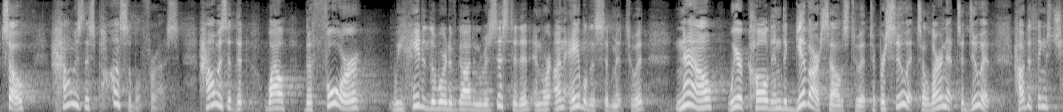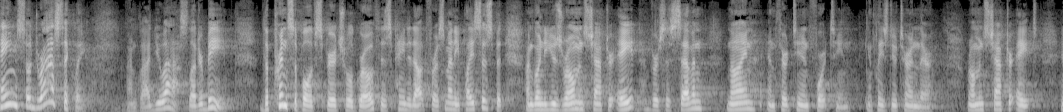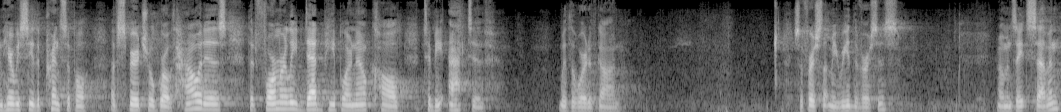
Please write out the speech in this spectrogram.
So, how is this possible for us? How is it that while before we hated the Word of God and resisted it and were unable to submit to it, now we are called in to give ourselves to it, to pursue it, to learn it, to do it. How do things change so drastically? I'm glad you asked. Letter B. The principle of spiritual growth is painted out for us many places, but I'm going to use Romans chapter 8, verses 7, 9, and 13 and 14. And please do turn there. Romans chapter 8. And here we see the principle of spiritual growth how it is that formerly dead people are now called to be active with the Word of God. So, first, let me read the verses Romans 8 7.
